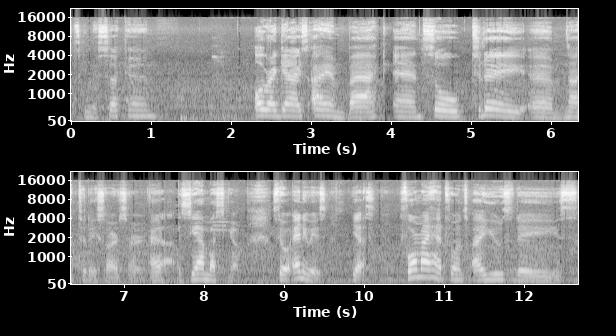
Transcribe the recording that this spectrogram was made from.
Just give me a second Alright guys, I am back and so today, um, not today, sorry, sorry, I, see I'm messing up. So anyways, yes, for my headphones I use these,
